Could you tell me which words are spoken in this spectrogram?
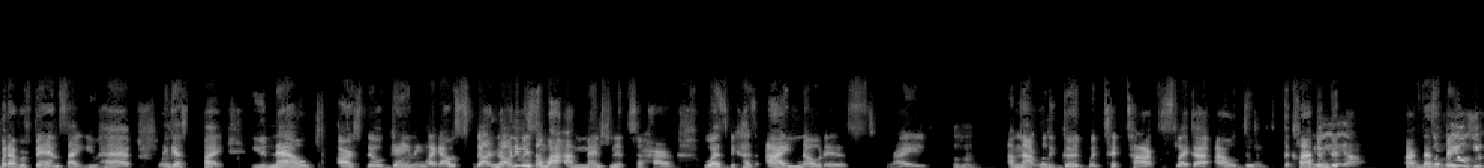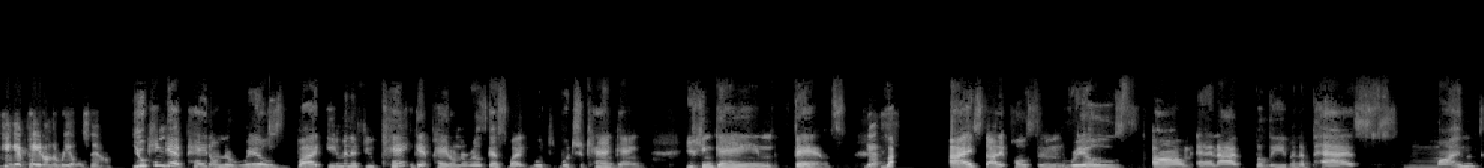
whatever fan site you have, right. then guess what? You now are still gaining. Like I was, the only reason why I mentioned it to her was because I noticed right? Mm-hmm. I'm not really good with TikToks. Like uh, I'll do the clapping. Yeah, yeah, yeah. That's the reels. You can get paid on the reels now. You can get paid on the reels, but even if you can't get paid on the reels, guess what? What, what you can gain? You can gain fans. Yes. Like I started posting reels, um, and I believe in the past month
